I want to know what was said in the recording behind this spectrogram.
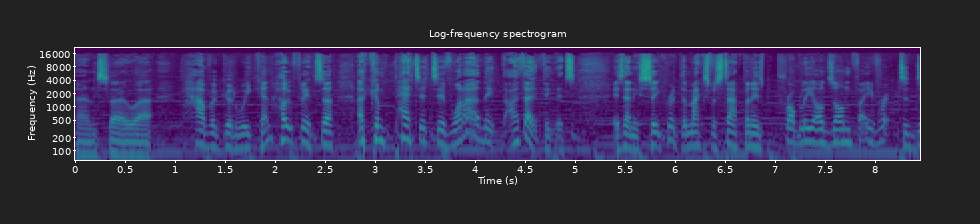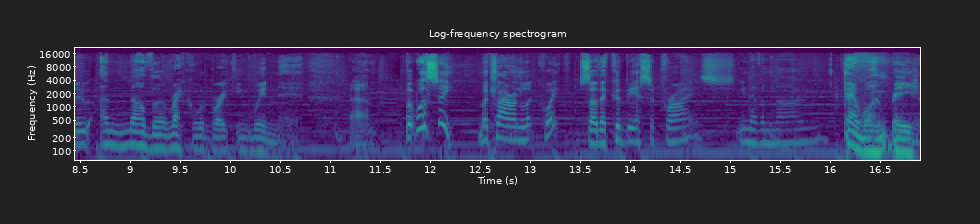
And so uh, have a good weekend. Hopefully, it's a, a competitive one. I don't think I don't think it's it's any secret that Max Verstappen is probably odds-on favourite to do another record-breaking win here. Um, but we'll see. McLaren look quick, so there could be a surprise. You never know. There won't be.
